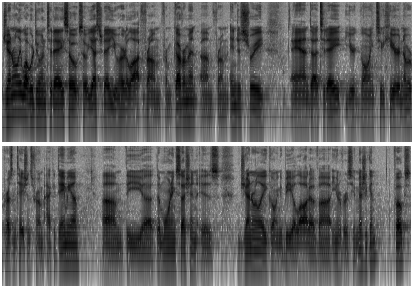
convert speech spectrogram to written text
Generally what we're doing today, so, so yesterday you heard a lot from, from government, um, from industry, and uh, today you're going to hear a number of presentations from academia. Um, the, uh, the morning session is generally going to be a lot of uh, University of Michigan folks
